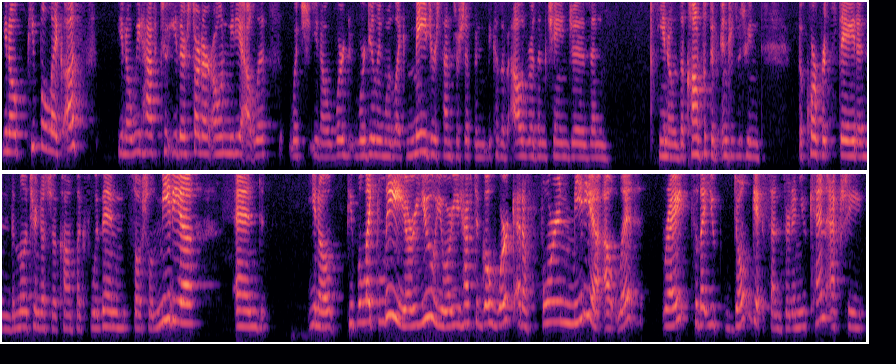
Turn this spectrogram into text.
you know people like us you know we have to either start our own media outlets which you know we're we're dealing with like major censorship and because of algorithm changes and you know the conflict of interest between the corporate state and the military industrial complex within social media. And you know people like lee or you you or you have to go work at a foreign media outlet right? So that you don't get censored and you can actually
